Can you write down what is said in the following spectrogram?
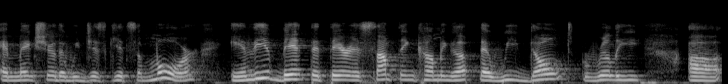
and make sure that we just get some more in the event that there is something coming up that we don't really uh,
